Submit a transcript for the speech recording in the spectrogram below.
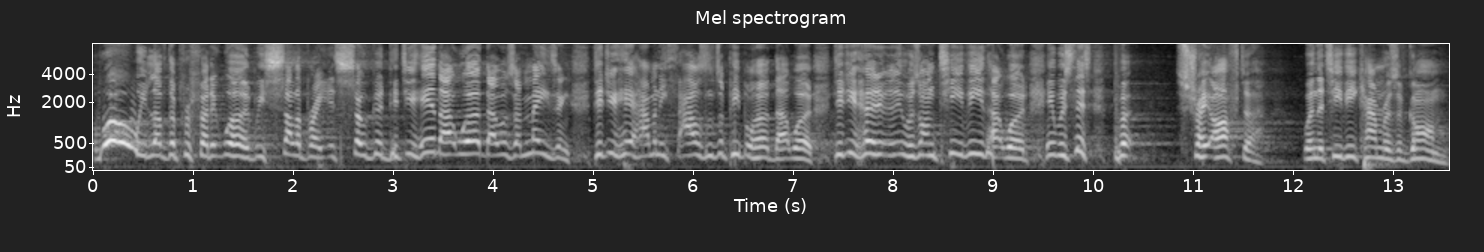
Woo, we love the prophetic word. We celebrate. It's so good. Did you hear that word? That was amazing. Did you hear how many thousands of people heard that word? Did you hear it, was on TV, that word? It was this. But straight after, when the TV cameras have gone,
